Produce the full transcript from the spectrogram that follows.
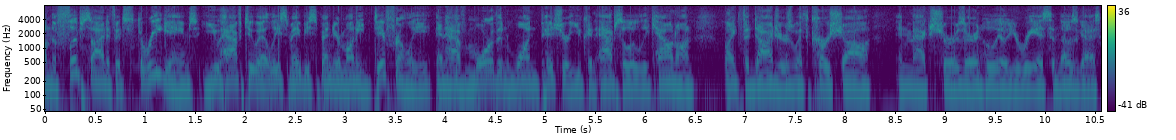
On the flip side, if it's three games, you have to at least maybe spend your money differently and have more than one pitcher you can absolutely count on, like the Dodgers with Kershaw and Max Scherzer and Julio Urias and those guys.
